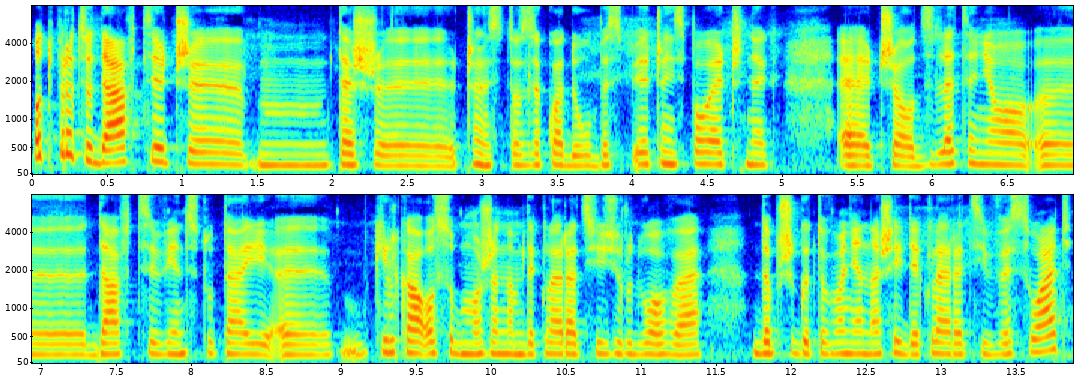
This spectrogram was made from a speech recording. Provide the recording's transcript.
od pracodawcy, czy mm, też y, często z Zakładu Ubezpieczeń Społecznych, e, czy od zleceniodawcy, więc tutaj kilka osób może nam deklaracje źródłowe do przygotowania naszej deklaracji wysłać.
